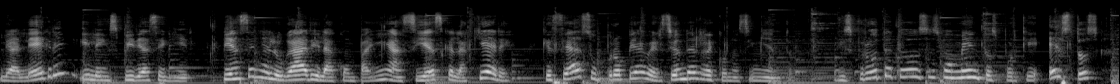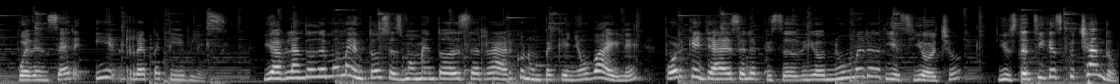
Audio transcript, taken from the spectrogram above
le alegre y le inspire a seguir. Piense en el lugar y la compañía si es que la quiere que sea su propia versión del reconocimiento. Disfrute todos sus momentos porque estos pueden ser irrepetibles. Y hablando de momentos, es momento de cerrar con un pequeño baile porque ya es el episodio número 18 y usted sigue escuchando.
